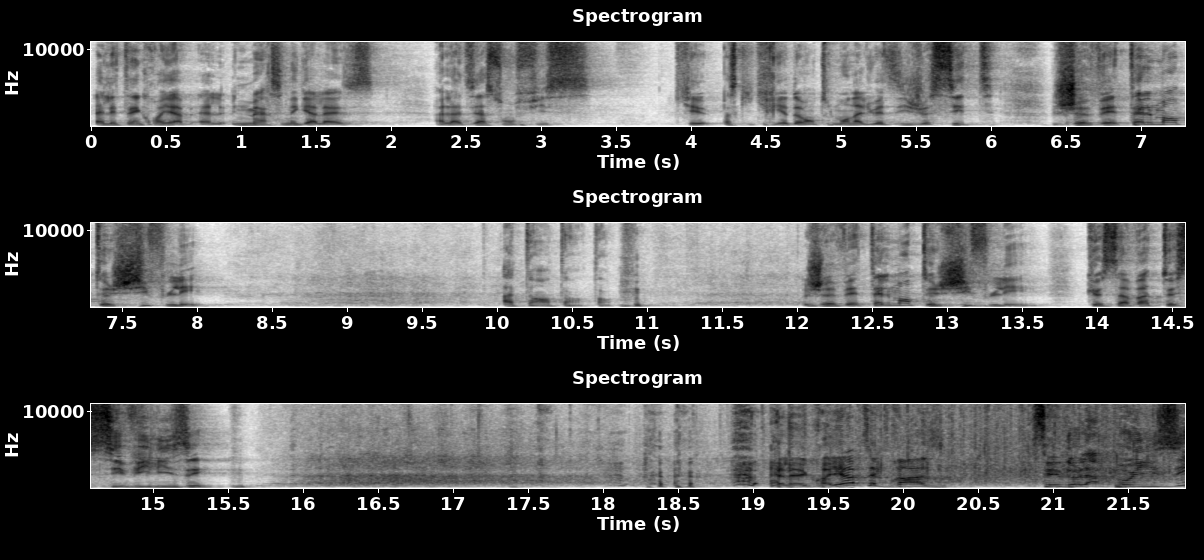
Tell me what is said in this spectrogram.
elle était incroyable, une mère sénégalaise. Elle a dit à son fils, parce qu'il criait devant tout le monde, elle lui a dit, je cite, Je vais tellement te gifler. Attends, attends, attends. Je vais tellement te gifler que ça va te civiliser. elle est incroyable, cette phrase. C'est de la poésie.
